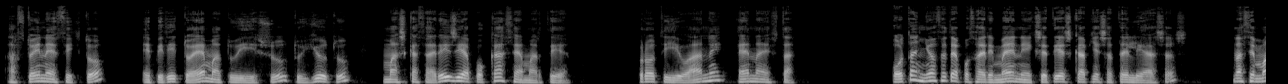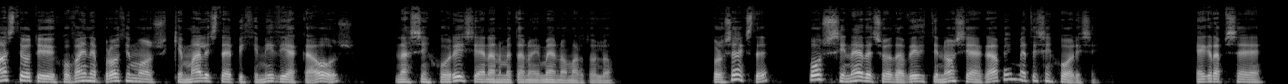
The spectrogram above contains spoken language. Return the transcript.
Αυτό είναι εφικτό επειδή το αίμα του Ιησού, του γιού του, μας καθαρίζει από κάθε αμαρτία. 1 Ιωάννη 1.7 Όταν νιώθετε αποθαρρυμένοι εξαιτίας κάποιας ατέλειάς σας, να θυμάστε ότι ο Ιεχωβά είναι πρόθυμος και μάλιστα επιθυμεί διακαώς να συγχωρήσει έναν μετανοημένο αμαρτωλό. Προσέξτε πώς συνέδεσε ο Δαβίδ την όσια αγάπη με τη συγχώρηση. Έγραψε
